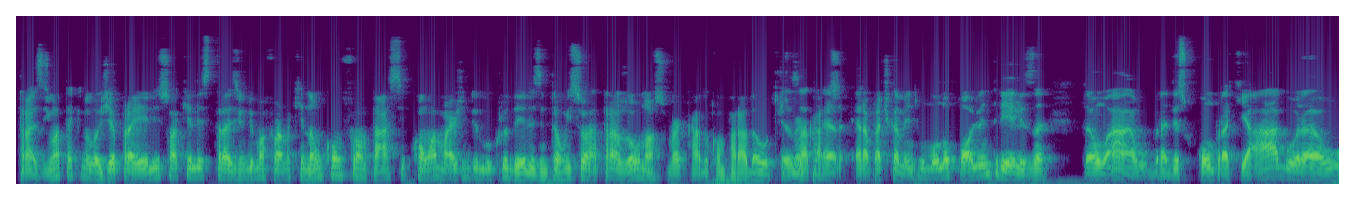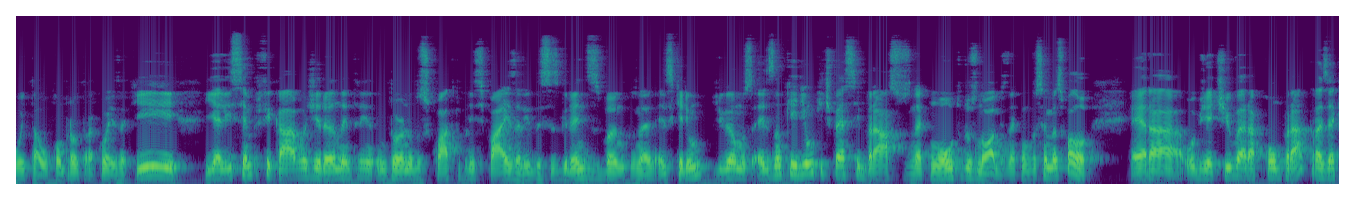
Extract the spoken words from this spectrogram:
traziam a tecnologia para eles, só que eles traziam de uma forma que não confrontasse com a margem de lucro deles. Então isso atrasou o nosso mercado comparado a outros Exato. mercados. Era, era praticamente um monopólio entre eles, né? Então, ah, o Bradesco compra aqui a Ágora, o Itaú compra outra coisa aqui, e ali sempre ficavam girando entre, em torno dos quatro principais ali, desses grandes bancos, né? Eles queriam, digamos, eles não queriam que tivesse braços, né, com outros nomes, né, como você mesmo falou era o objetivo era comprar, trazer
